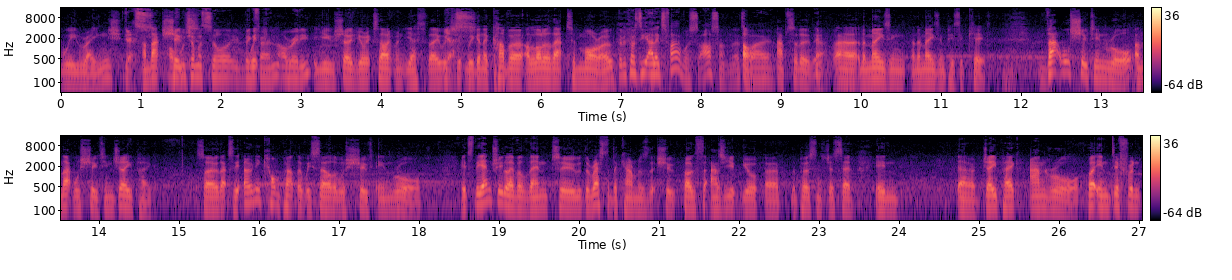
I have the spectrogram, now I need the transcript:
we range. Yes. And that Of which. I'm still a big fan already. You showed your excitement yesterday, which Yes. we're going to cover a lot of that tomorrow. Because the LX5 was awesome. That's oh, why. absolutely. Yeah. Uh, an amazing, an amazing piece of kit. That will shoot in RAW and that will shoot in JPEG. So that's the only compact that we sell that will shoot in RAW. It's the entry level then to the rest of the cameras that shoot both, as you, your, uh, the person's just said, in uh, JPEG and RAW, but in different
